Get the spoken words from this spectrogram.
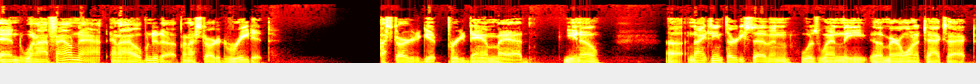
And when I found that and I opened it up and I started to read it, I started to get pretty damn mad you know, uh, 1937 was when the uh, Marijuana Tax Act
